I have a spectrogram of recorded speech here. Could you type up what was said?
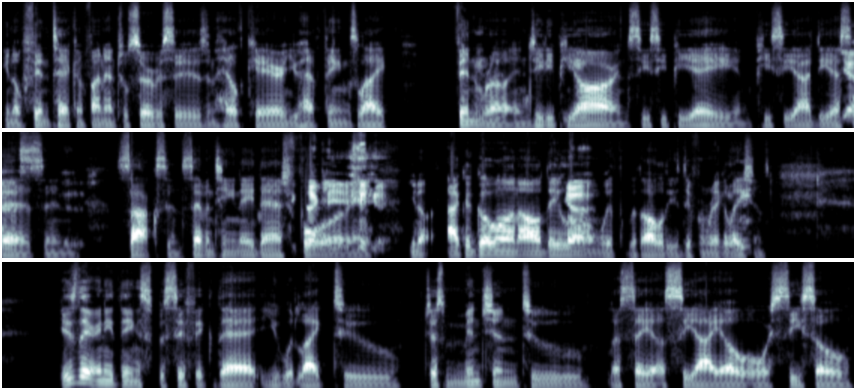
you know, fintech and financial services and healthcare. You have things like FINRA and hmm GDPR and CCPA and PCI Yes. DSS and SOX and 17A 4. And, Exactly. you know, I could go on all day yeah. long with, with all of these different hmm regulations. Is there anything specific that you would like to just mention to, let's say, a CIO or CISO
